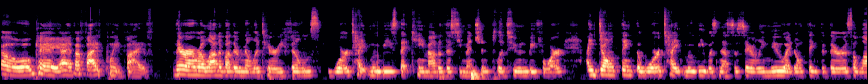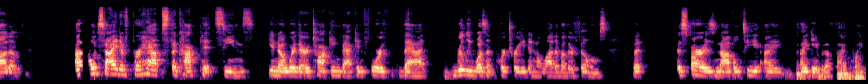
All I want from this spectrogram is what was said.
Oh, okay. I have a 5.5. There are a lot of other military films, war type movies that came out of this. You mentioned Platoon before. I don't think the war type movie was necessarily new. I don't think that there is a lot of, uh, outside of perhaps the cockpit scenes, you know, where they're talking back and forth, that really wasn't portrayed in a lot of other films. As far as novelty, I, I gave it a 5.5.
